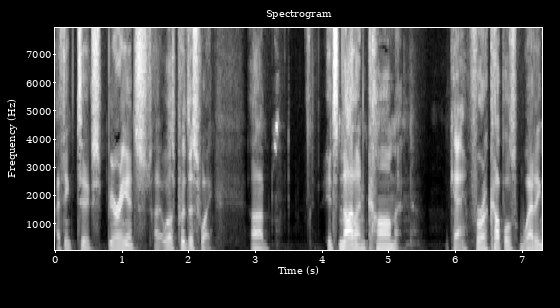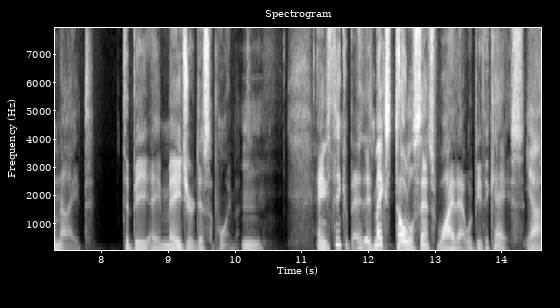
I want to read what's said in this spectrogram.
I think to experience, uh, well, let's put it this way: uh, it's not uncommon, okay, for a couple's wedding night to be a major disappointment. Mm. And you think about it, it makes total sense why that would be the case. Yeah.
